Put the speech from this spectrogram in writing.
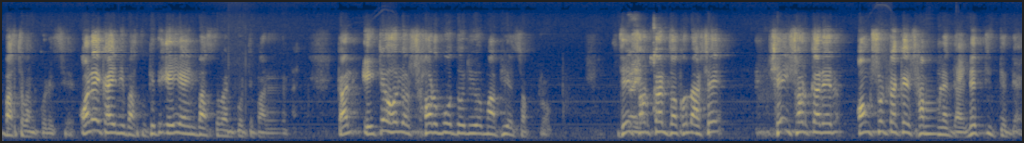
বাস্তবায়ন করেছে। অনেক আইনই বাস্তব কিন্তু এই আইন বাস্তবায়ন করতে পারে না। কারণ এইটা হলো সর্বদলীয় মাফিয়া চক্র। যে সরকার যখন আসে সেই সরকারের অংশটাকে সামনে দেয় নেতৃত্বে দেয়।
